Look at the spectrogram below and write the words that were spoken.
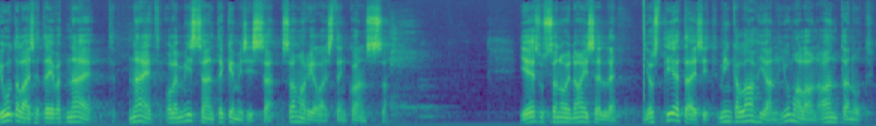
Juutalaiset eivät näet, näet ole missään tekemisissä samarialaisten kanssa. Jeesus sanoi naiselle, jos tietäisit, minkä lahjan Jumala on antanut,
